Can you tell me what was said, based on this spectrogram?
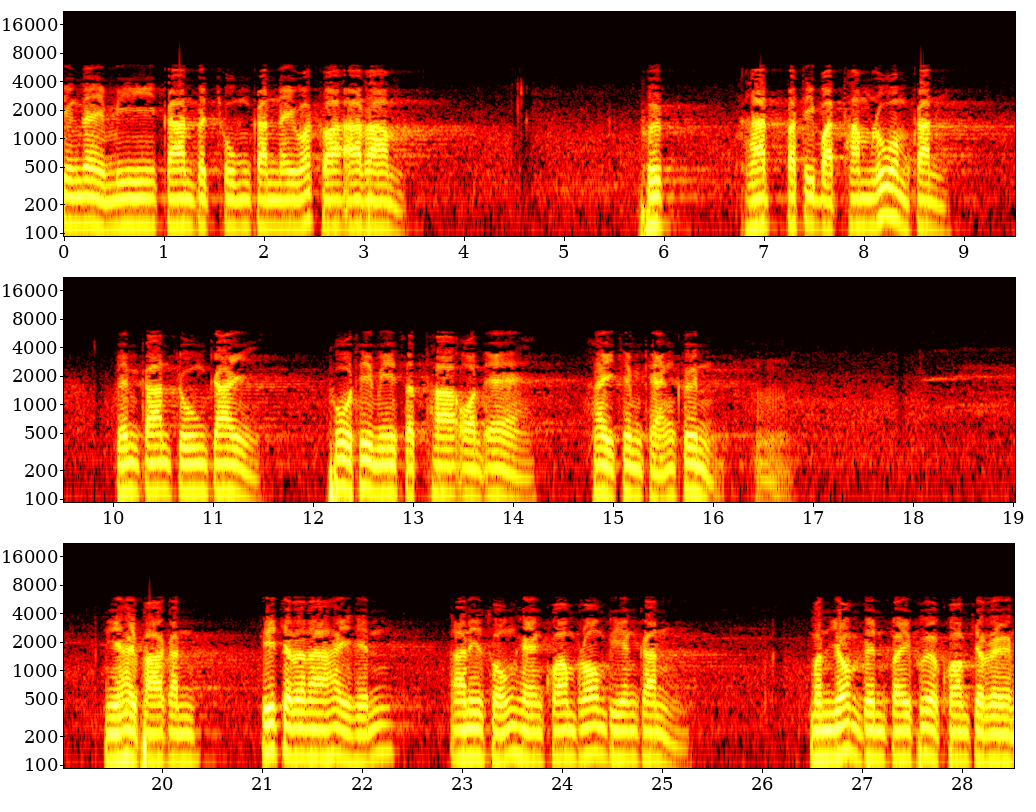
จึงได้มีการประชุมกันในวัดวาอาราม ฝึกหัดปฏิบัติธรรมร่วมกัน เป็นการจูงใจ ผู้ที่มีศรัทธาอ่อนแอให้เข้มแข็งขึ้น นี่ให้พากันพิจารณาให้เห็นอานิสงส์แห่งความพร้อมเพียงกัน มันย่อมเป็นไปเพื่อความเจริญ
